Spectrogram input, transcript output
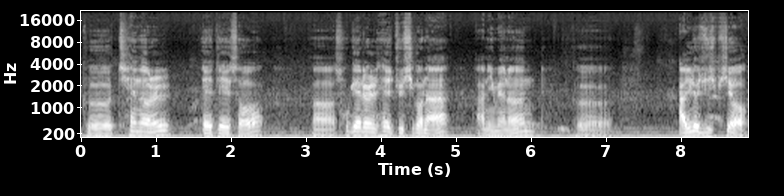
그 채널에 대해서 어, 소개를 해 주시거나 아니면은 그 알려 주십시오.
